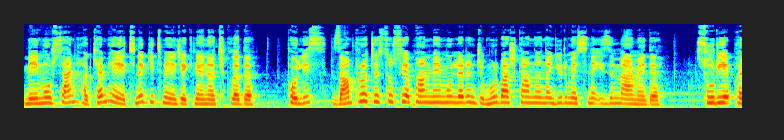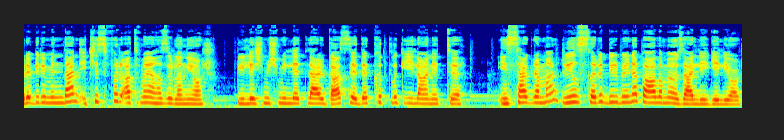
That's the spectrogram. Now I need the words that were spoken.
Memur Sen hakem heyetine gitmeyeceklerini açıkladı. Polis, zam protestosu yapan memurların Cumhurbaşkanlığına yürümesine izin vermedi. Suriye para biriminden 2-0 atmaya hazırlanıyor. Birleşmiş Milletler Gazze'de kıtlık ilan etti. Instagram'a Reels'ları birbirine bağlama özelliği geliyor.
